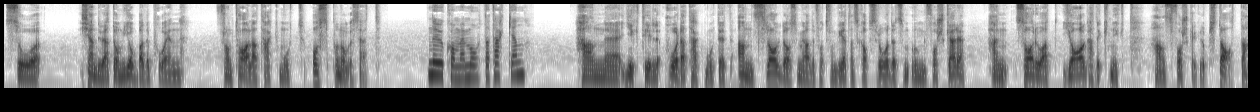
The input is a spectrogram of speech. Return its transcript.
så kände vi att de jobbade på en frontalattack mot oss på något sätt. Nu kommer motattacken. Han eh, gick till hård attack mot ett anslag då som jag hade fått från Vetenskapsrådet som ung forskare. Han sa då att jag hade knyckt hans forskargrupps data.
